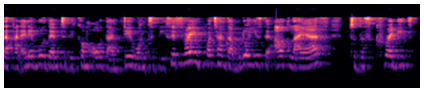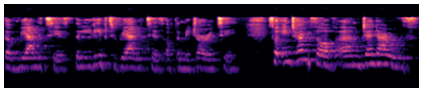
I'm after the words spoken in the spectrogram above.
that can enable them to become all that they want to be. So it's very important that we don't use the outliers to discredit the realities, the lived realities of the majority. So in terms of um, gender roles,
